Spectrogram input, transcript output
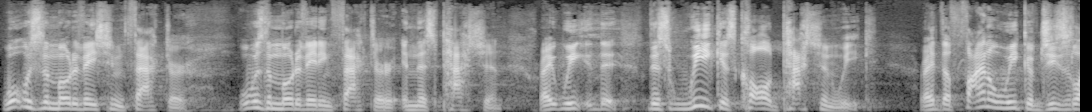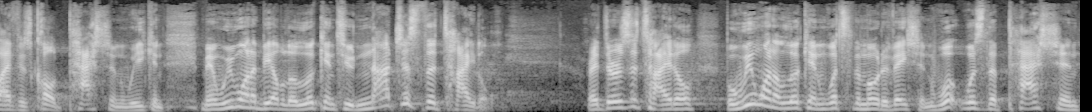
what was the motivation factor? What was the motivating factor in this passion, right? We, the, this week is called Passion Week right? The final week of Jesus' life is called Passion Week. And man, we want to be able to look into not just the title, right? There's a title, but we want to look in what's the motivation? What was the passion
